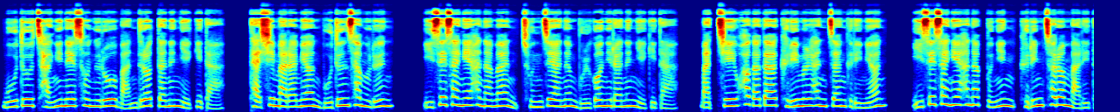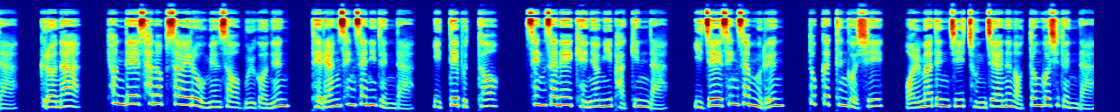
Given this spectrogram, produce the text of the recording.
모두 장인의 손으로 만들었다는 얘기다. 다시 말하면 모든 사물은 이 세상에 하나만 존재하는 물건이라는 얘기다. 마치 화가가 그림을 한 장 그리면 이 세상에 하나뿐인 그림처럼 말이다. 그러나 현대 산업사회로 오면서 물건은 대량 생산이 된다. 이때부터 생산의 개념이 바뀐다. 이제 생산물은 똑같은 것이 얼마든지 존재하는 어떤 것이 된다.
